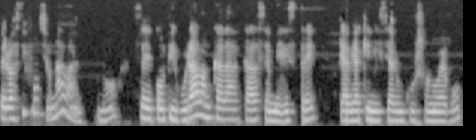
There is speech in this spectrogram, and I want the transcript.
pero así funcionaban, ¿no? Se configuraban cada, cada semestre que había que iniciar un curso nuevo,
